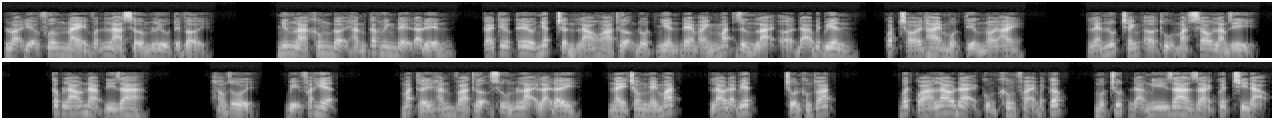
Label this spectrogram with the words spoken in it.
loại địa phương này vẫn là sớm lưu tuyệt vời. Nhưng là không đợi hắn các huynh đệ đã đến, cái kêu kêu nhất Trần Lão Hòa Thượng đột nhiên đem ánh mắt dừng lại ở đã biết biên, quắt trói thai một tiếng nói ai. Lén lút tránh ở thụ mặt sau làm gì? Cấp Lão nạp đi ra. Hỏng rồi, bị phát hiện. Mắt thấy hắn và Thượng xuống lại lại đây, này trong nháy mắt, lao đại biết, trốn không thoát. Bất quá lao đại cũng không phải bạch cấp, một chút đã nghĩ ra giải quyết chi đạo.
